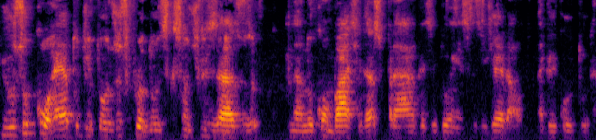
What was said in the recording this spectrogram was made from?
e uso correto de todos os produtos que são utilizados no combate das pragas e doenças em geral na agricultura.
